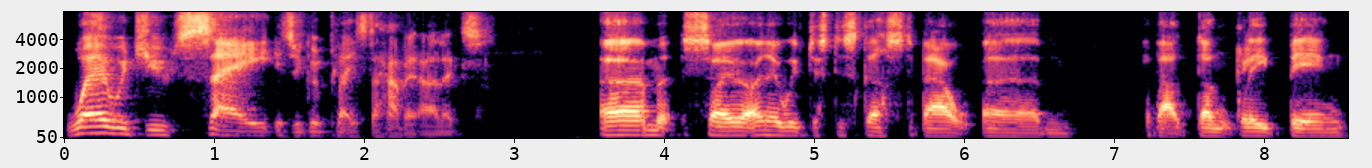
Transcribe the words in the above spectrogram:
where would you say is a good place to have it, Alex? Um, so I know we've just discussed about um, about Dunkley being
